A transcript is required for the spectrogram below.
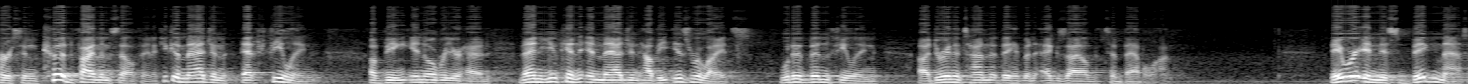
person could find themselves in, if you can imagine that feeling of being in over your head, then you can imagine how the Israelites would have been feeling uh, during the time that they had been exiled to Babylon. They were in this big mess,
